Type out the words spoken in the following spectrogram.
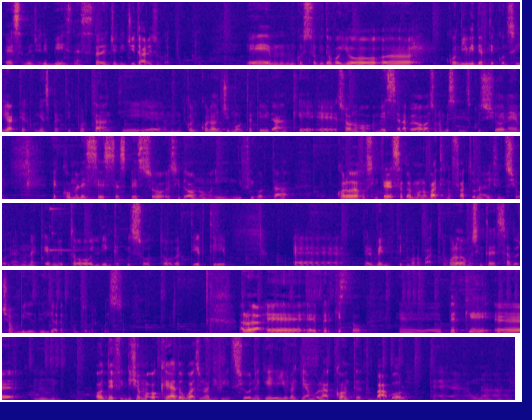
e strategie di business, strategie digitali soprattutto. E mm, in questo video voglio eh, condividerti e consigliarti alcuni aspetti importanti ehm, con i quali oggi molte attività anche eh, sono messe alla prova, sono messe in discussione e come le stesse spesso si trovano in difficoltà. Qualora fossi interessato al monopattino ho fatto una recensione, eh, non è che metto il link qui sotto per dirti eh, per venderti il monopattino. Qualora fossi interessato c'è un video dedicato appunto per questo. Allora, eh, eh perché, eh, perché mh, ho, defi- diciamo, ho, creato quasi una definizione che io la chiamo la content bubble, una,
